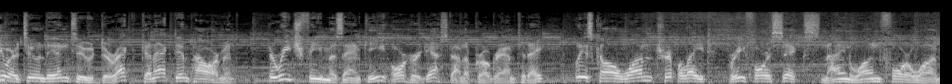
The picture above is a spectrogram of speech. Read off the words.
You are tuned in to Direct Connect Empowerment. To reach Fi Mazanke or her guest on the program today, please call 1 888 346 9141.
